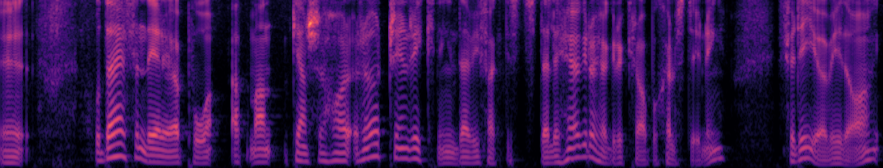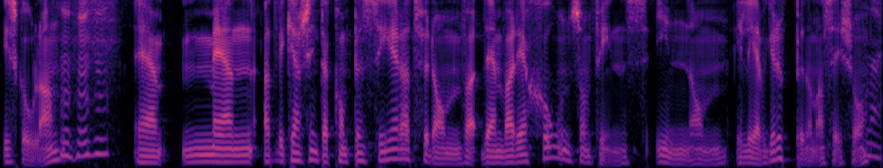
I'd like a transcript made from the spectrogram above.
Eh, och där funderar jag på att man kanske har rört sig i en riktning där vi faktiskt ställer högre och högre krav på självstyrning. För det gör vi idag i skolan. Mm -hmm. eh, men att vi kanske inte har kompenserat för dem, den variation som finns inom elevgruppen om man säger så. Nej.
